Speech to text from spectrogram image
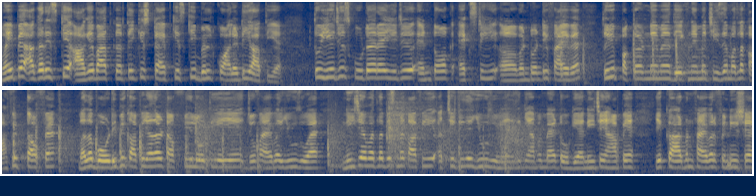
वहीं पे अगर इसके आगे बात करते हैं, किस टाइप की इसकी बिल्ड क्वालिटी आती है तो ये जो स्कूटर है, ये जो एनटॉक एक्स टी है तो ये पकड़ने में, देखने में चीज़ें मतलब काफ़ी टफ है। मतलब बॉडी भी काफ़ी ज़्यादा टफ फील होती है ये, जो फाइबर यूज़ हुआ है। नीचे मतलब इसमें काफ़ी अच्छी चीज़ें यूज़ हुई हैं, जैसे कि यहाँ पे मैट हो गया, नीचे यहाँ पे ये कार्बन फाइबर फिनिश है।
